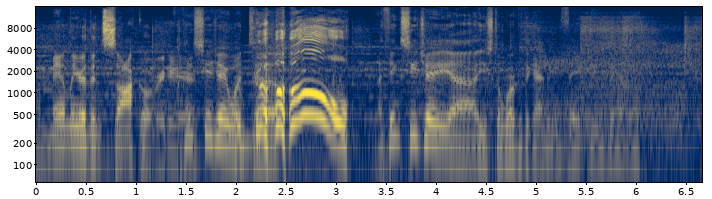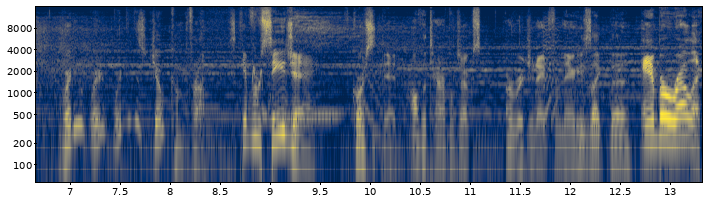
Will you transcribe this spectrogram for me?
I'm manlier than Sock over here. I think CJ went to. I think CJ uh, used to work with a guy named Vaguely Manly. Where, do you, where, where did this joke come from? This came from CJ. Of course it did. All the terrible jokes originate from there. He's like the Amber Relic.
